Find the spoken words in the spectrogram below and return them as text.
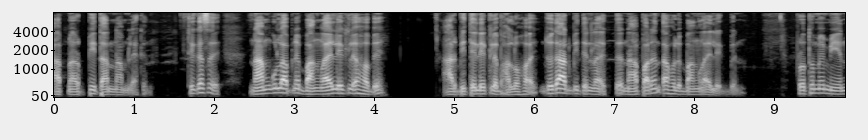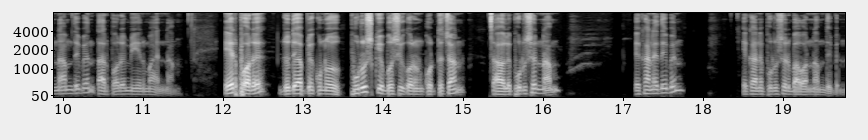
আপনার পিতার নাম লেখেন। ঠিক আছে? নামগুলো আপনি বাংলায় লিখলে হবে, আরবিতে লিখলে ভালো হয়। যদি আরবিতে লিখতে না পারেন, তাহলে বাংলায় লিখবেন। প্রথমে মেয়ের নাম দেবেন, তারপরে মেয়ের মায়ের নাম। এরপরে যদি আপনি কোনো পুরুষকে বশীকরণ করতে চান তাহলে পুরুষের নাম এখানে দেবেন, এখানে পুরুষের বাবার নাম দেবেন,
